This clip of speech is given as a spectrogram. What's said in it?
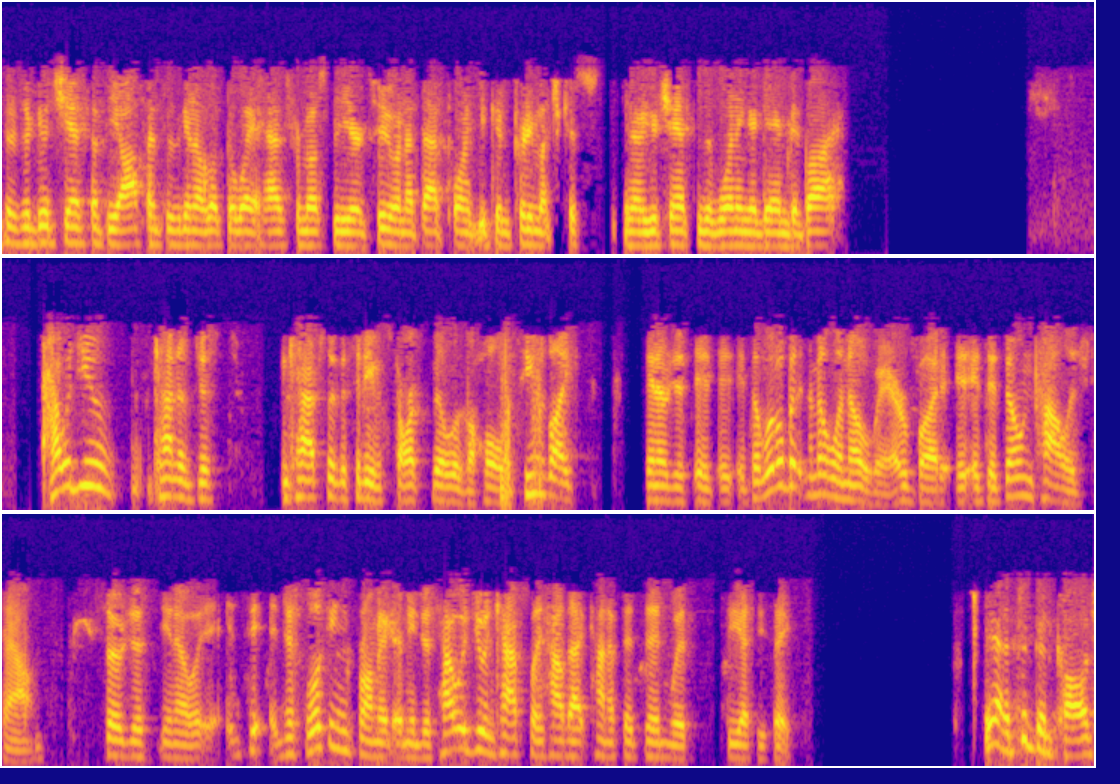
there's a good chance that the offense is going to look the way it has for most of the year too. And at that point, you can pretty much kiss, you know, your chances of winning a game goodbye. How would you kind of just encapsulate the city of Starkville as a whole? It seems like, you know, just it, it, it's a little bit in the middle of nowhere, but it, it's its own college town. So just you know, it, it, just looking from it, I mean, just how would you encapsulate how that kind of fits in with the SEC? Yeah, it's a good college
